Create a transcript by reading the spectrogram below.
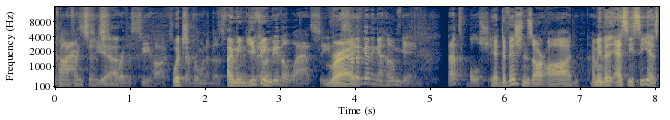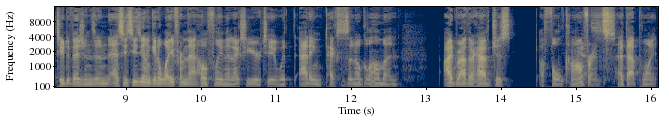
conferences. seed, Yeah. Or the Seahawks, Which, whichever one of those. I mean, you They can- would be the last seed Right. instead of getting a home game. That's bullshit. Yeah, divisions are odd. I mean, the SEC has two divisions, and SEC is going to get away from that hopefully in the next year or two with adding Texas and Oklahoma. And I'd rather have just a full conference at that point.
